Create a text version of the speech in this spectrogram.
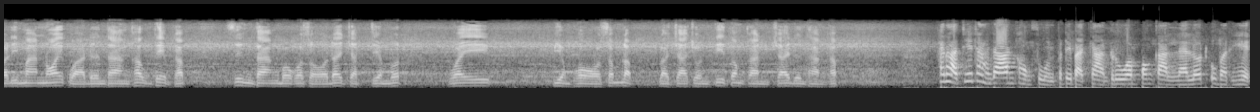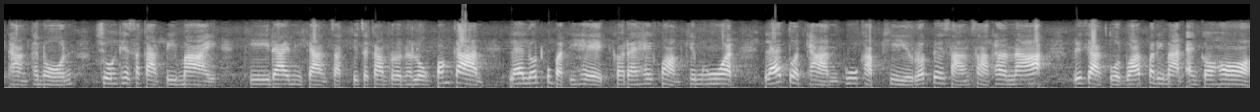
ปริมาณน้อยกว่าเดินทางเข้ากรุงเทพครับ ซึ่งทางบกสได้จัดเตรียมรถไว้เพียงพอสำหรับประชาชนที่ต้องการใช้เดินทางครับ ขณะที่ทางด้านของศูนย์ปฏิบัติการร่วมป้องกันและลดอุบัติเหตุทางถนน ช่วงเทศกาลปีใหม่ ที่ได้มีการจัดกิจกรรมรณรงค์ป้องกัน และลดอุบัติเหตุก็ได้ให้ความเข้มงวด และตรวจขันผู้ขับขี่รถโดยสารสาธารณะ ด้วยการตรวจวัดปริมาณแอลกอฮอล์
